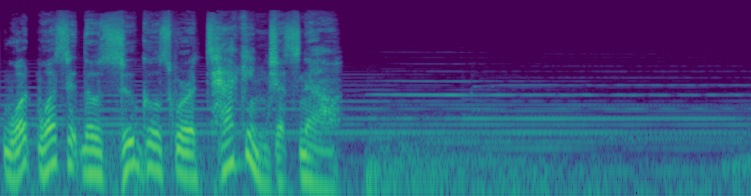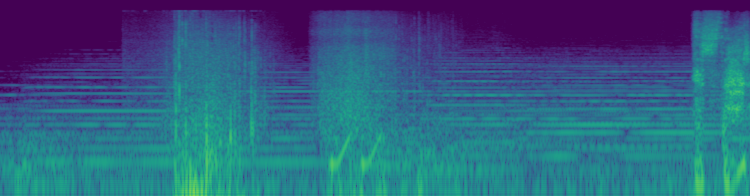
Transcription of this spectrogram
What was it those Zeugles were attacking just now? Is that?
